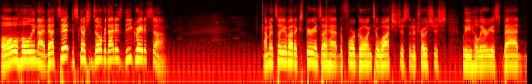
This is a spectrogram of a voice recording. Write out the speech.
Oh, holy night. That's it. Discussion's over. That is the greatest song. I'm going to tell you about experience I had before going to watch just an atrociously hilarious, bad,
